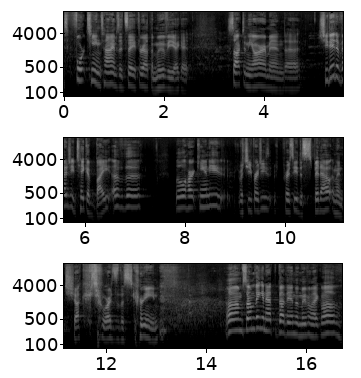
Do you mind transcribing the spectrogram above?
14 times, I'd say, throughout the movie, I get socked in the arm, and uh, she did eventually take a bite of the little heart candy, which she proceeded to spit out and then chuck towards the screen. Um, so I'm thinking at, by the end of the movie, I'm like, well,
